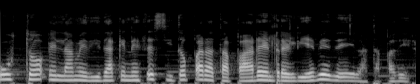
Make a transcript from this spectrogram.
justo en la medida que necesito para tapar el relieve de la tapadera.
